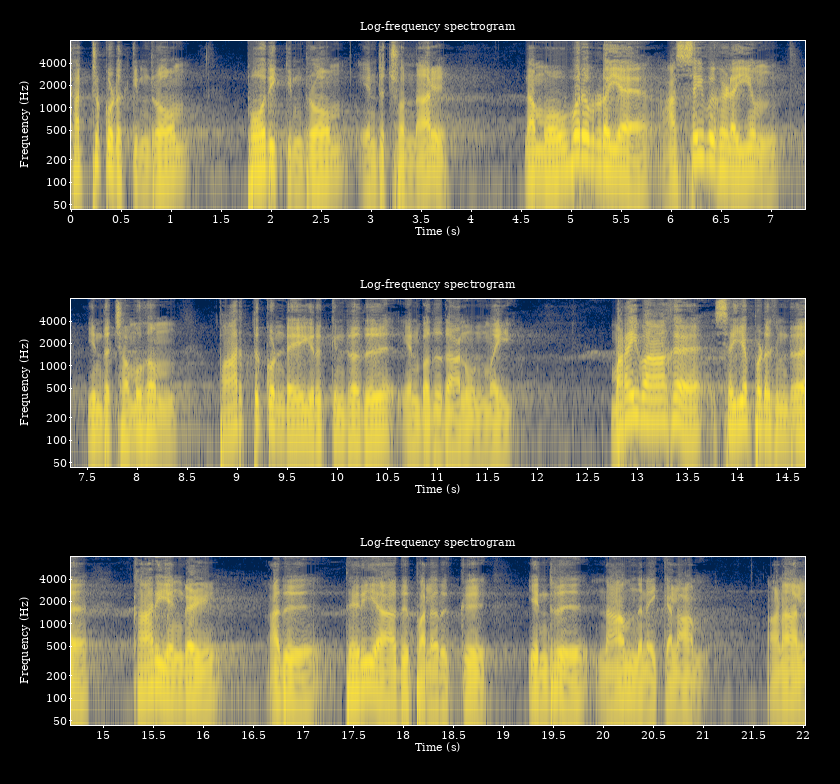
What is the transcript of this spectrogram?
கற்றுக் கொடுக்கின்றோம் போதிக்கின்றோம் என்று சொன்னால் நம் ஒவ்வொருவருடைய அசைவுகளையும் இந்த சமூகம் பார்த்து கொண்டே இருக்கின்றது என்பதுதான் உண்மை. மறைவாக செய்யப்படுகின்ற காரியங்கள் அது தெரியாது பலருக்கு என்று நாம் நினைக்கலாம். ஆனால்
